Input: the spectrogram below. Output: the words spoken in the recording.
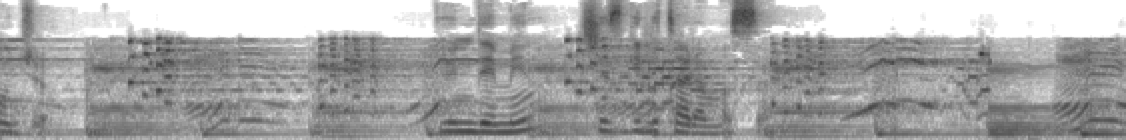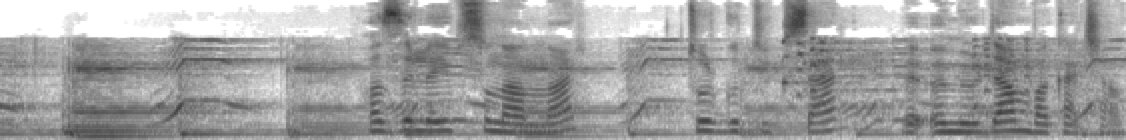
Ucu. Gündemin çizgili taraması. Hazırlayıp sunanlar Turgut Yüksel ve Ömürden Bakaçan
